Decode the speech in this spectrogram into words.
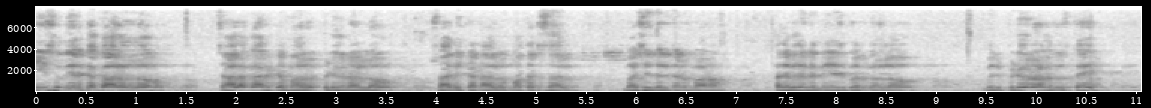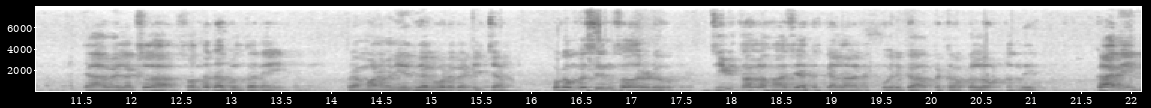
ఈ సుదీర్ఘ కాలంలో చాలా కార్యక్రమాలు పిడుగురాల్లో కణాలు మదర్సాలు మసీదుల నిర్మాణం అదేవిధంగా నియోజకవర్గంలో మీరు పిడుగురాలను చూస్తే యాభై లక్షల సొంత డబ్బులతోని బ్రహ్మాండమైన ఈద్గా కూడా కట్టించాం ఒక ముస్లిం సోదరుడు జీవితంలో హాజ్ యాత్రకి వెళ్ళాలనే కోరిక ప్రతి ఒక్కరిలో ఉంటుంది. కానీ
